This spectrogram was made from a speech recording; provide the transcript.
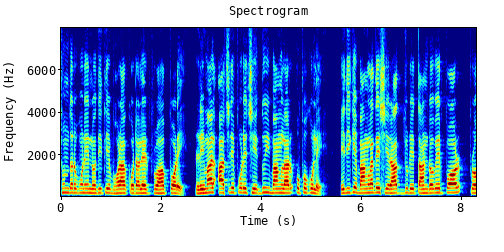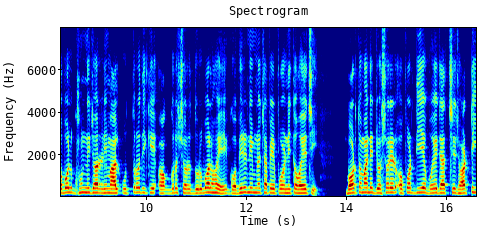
সুন্দরবনে নদীতে ভরা কোটালের প্রভাব পড়ে। রেমাল আছড়ে পড়েছে দুই বাংলার উপকূলে। এদিকে বাংলাদেশে রাত জুড়ে তাণ্ডবের পর প্রবল ঘূর্ণিঝড় রিমাল উত্তর দিকে অগ্রসর দুর্বল হয়ে গভীর নিম্নচাপে পরিণত হয়েছে। বর্তমানে যশোরের ওপর দিয়ে বয়ে যাচ্ছে ঝড়টি।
